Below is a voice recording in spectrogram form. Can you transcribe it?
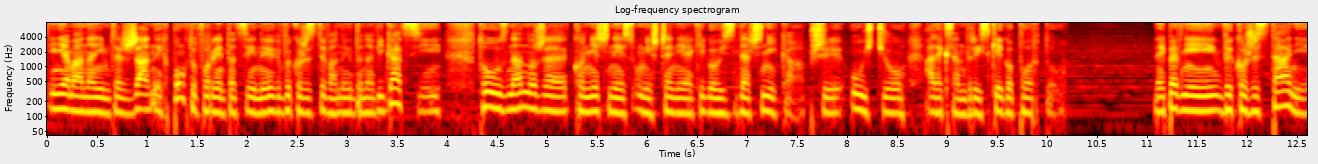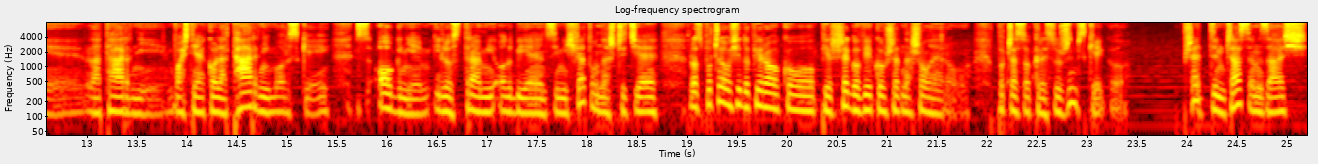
i nie ma na nim też żadnych punktów orientacyjnych wykorzystywanych do nawigacji, to uznano, że konieczne jest umieszczenie jakiegoś znacznika przy ujściu aleksandryjskiego portu. Najpewniej wykorzystanie latarni, właśnie jako latarni morskiej, z ogniem i lustrami odbijającymi światło na szczycie, rozpoczęło się dopiero około I wieku przed naszą erą, podczas okresu rzymskiego. Przed tym czasem zaś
